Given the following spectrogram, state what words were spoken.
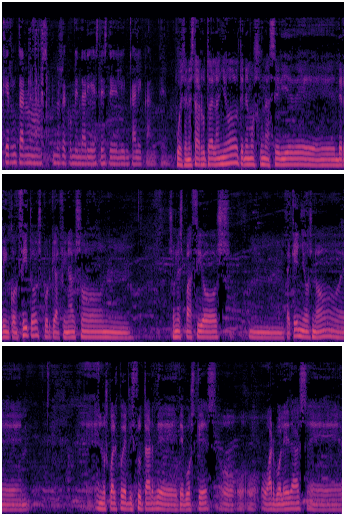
qué ruta nos, nos, recomendaríais desde el Inca Alicante? Pues en esta ruta del año tenemos una serie de, de rinconcitos, porque al final son, son espacios mmm, pequeños, ¿no? Eh, en los cuales poder disfrutar de, bosques o, arboledas eh,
